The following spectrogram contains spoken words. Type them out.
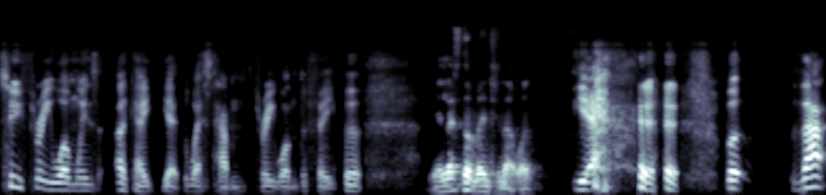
2 3 1 wins. Okay, yeah, the West Ham 3 1 defeat. But yeah, let's not mention that one. Yeah, but that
